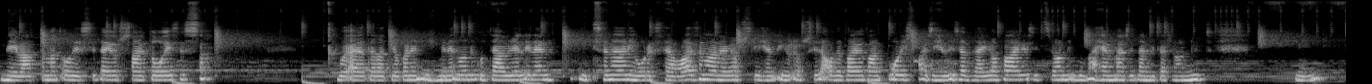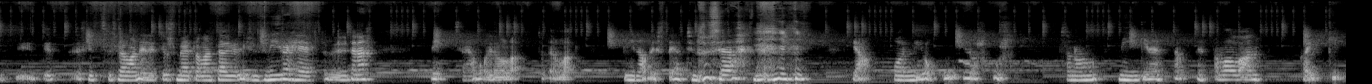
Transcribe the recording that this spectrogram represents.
ne ei välttämättä olisi sitä jossain toisessa. Voi ajatella, että jokainen ihminen on niin täydellinen itsenään juuri sellaisena, ja jos, siihen, jos siitä otetaan jotain pois tai siihen lisätään jotain, niin sitten se on niin vähemmän sitä, mitä se on nyt niin sitten se sellainen, että jos me ajatellaan täydellisyys virheettömyytenä, niin sehän voi olla todella piinallista ja tylsää. ja on joku joskus sanonut niinkin, että, että tavallaan kaikki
